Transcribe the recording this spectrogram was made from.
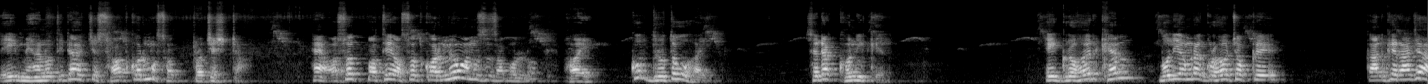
এই মেহানতিটা হচ্ছে সৎকর্ম, সৎ প্রচেষ্টা। হ্যাঁ অসৎ পথে অসৎ কর্মেও মানুষের সাফল্য হয়, খুব দ্রুতও হয়। সেটা ক্ষণিকের। এই গ্রহের খেল বলি আমরা গ্রহচক্রে, কালকে রাজা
